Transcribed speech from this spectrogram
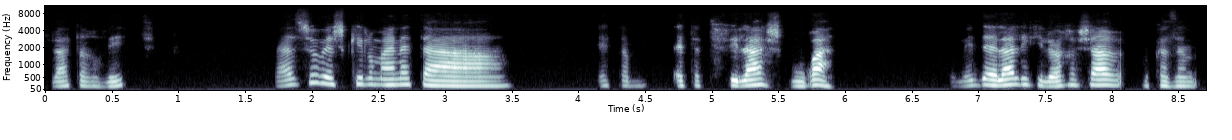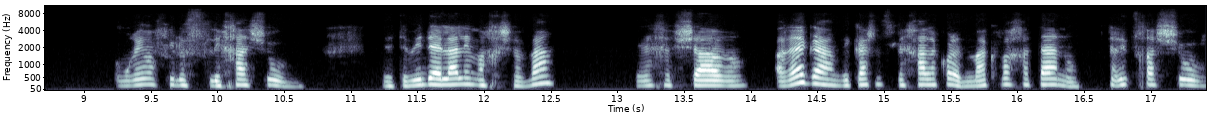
תפילת ערבית, ואז שוב יש כאילו מעין את, ה... את, ה... את התפילה השגורה. תמיד העלה לי, כאילו, איך אפשר, וכזה, אומרים אפילו סליחה שוב. ותמיד העלה לי מחשבה, איך אפשר, הרגע ביקשנו סליחה על הכל, אז מה כבר חטאנו? אני צריכה שוב.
